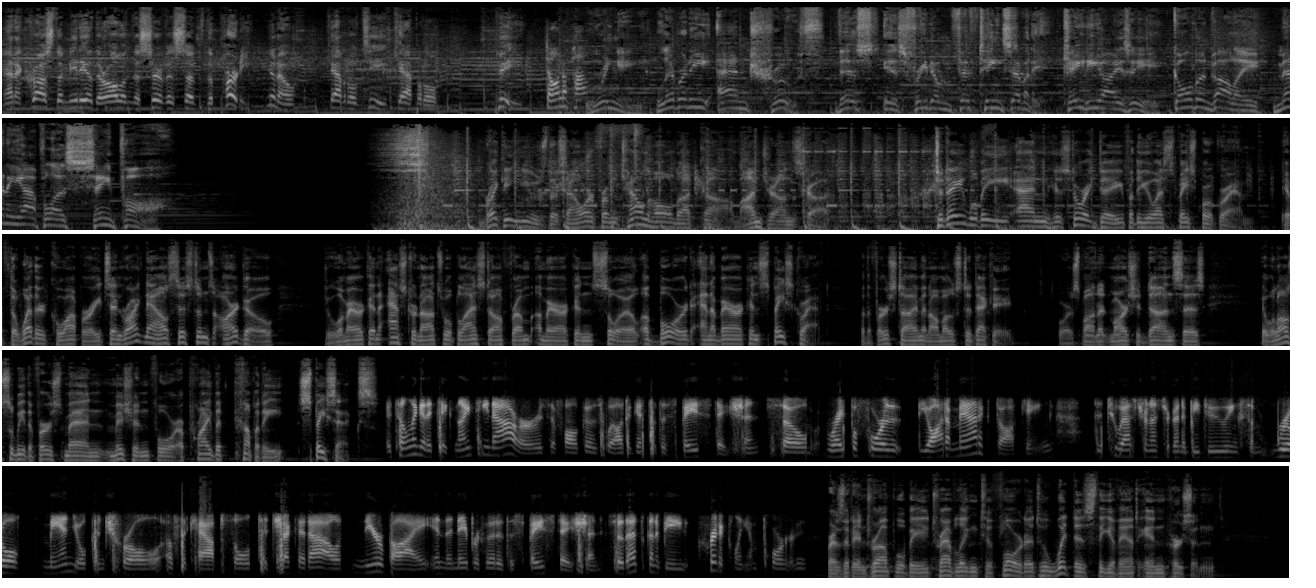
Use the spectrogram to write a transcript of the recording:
And across the media, they're all in the service of the party. You know, capital T, capital P. Don't apologize. Ringing liberty and truth. This is Freedom 1570, KDIZ, Golden Valley, Minneapolis, St. Paul. Breaking news this hour from townhall.com. I'm John Scott. Today will be an historic day for the U.S. space program. If the weather cooperates, and right now systems are go, two American astronauts will blast off from American soil aboard an American spacecraft for the first time in almost a decade. Correspondent Marcia Dunn says it will also be the first manned mission for a private company, SpaceX. It's only going to take 19 hours, if all goes well, to get to the space station. So, right before the automatic docking, the two astronauts are going to be doing some real manual control of the capsule to check it out nearby in the neighborhood of the space station. So that's going to be critically important. President Trump will be traveling to Florida to witness the event in person.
